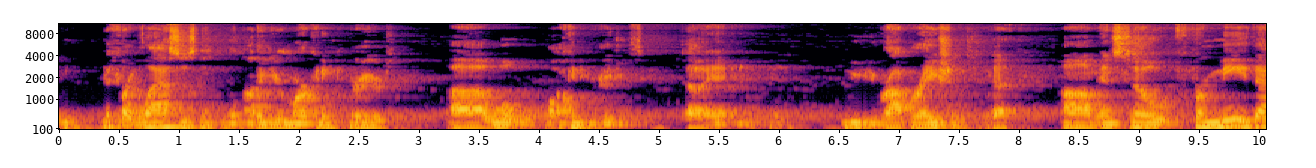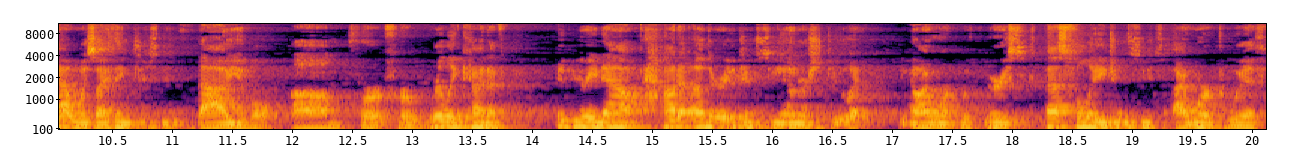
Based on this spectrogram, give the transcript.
with different glasses than a lot of your marketing carriers uh, will, walk into your agency uh, and, and your operations with. Um, and so for me, that was, I think, just invaluable um, for, for really kind of figuring out how do other agency owners do it. You know, I worked with very successful agencies. I worked with,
